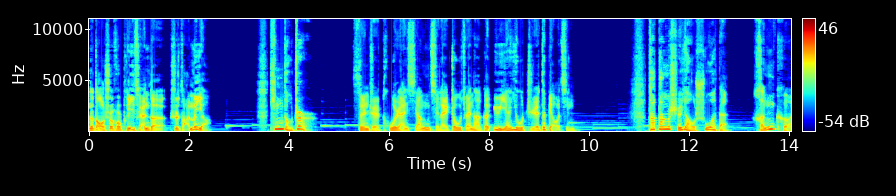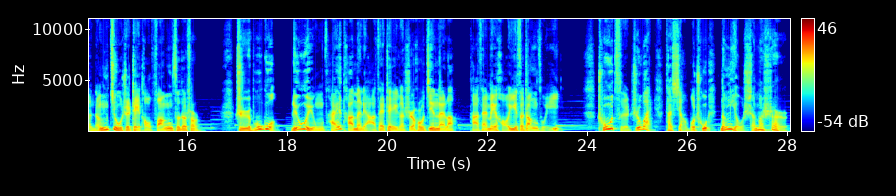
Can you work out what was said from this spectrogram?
那到时候赔钱的是咱们呀。听到这儿，孙志突然想起来周全那个欲言又止的表情。他当时要说的，很可能就是这套房子的事儿，只不过刘永才他们俩在这个时候进来了，他才没好意思张嘴。除此之外，他想不出能有什么事儿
